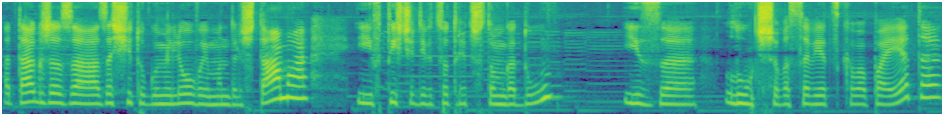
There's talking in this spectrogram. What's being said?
а также за защиту Гумилева и Мандельштама. И в 1936 году из лучшего советского поэта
